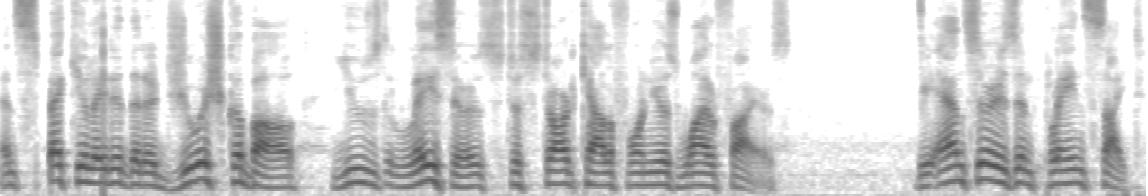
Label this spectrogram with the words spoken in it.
and speculated that a Jewish cabal used lasers to start California's wildfires. The answer is in plain sight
